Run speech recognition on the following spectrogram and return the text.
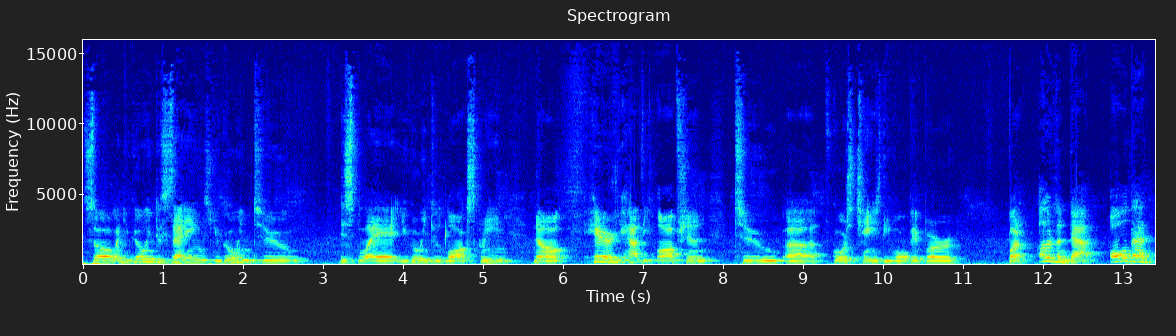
So when you go into settings, you go into display, you go into lock screen. Now here you have the option to, uh, of course, change the wallpaper. But other than that, all that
